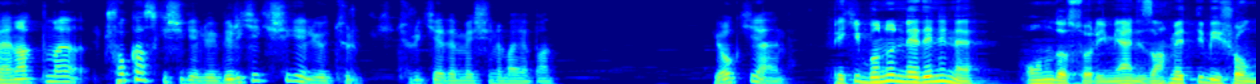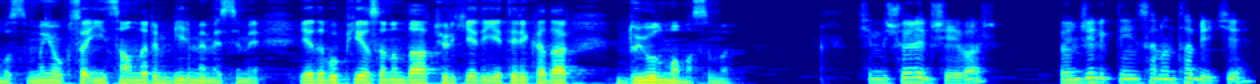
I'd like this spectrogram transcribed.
ben aklıma çok az kişi geliyor. Bir iki kişi geliyor Türk Türkiye'de meşinima yapan. Yok yani. Peki bunun nedeni ne? Onu da sorayım. Yani zahmetli bir iş olması mı yoksa insanların bilmemesi mi ya da bu piyasanın daha Türkiye'de yeteri kadar duyulmaması mı? Şimdi şöyle bir şey var. Öncelikle insanın tabii ki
